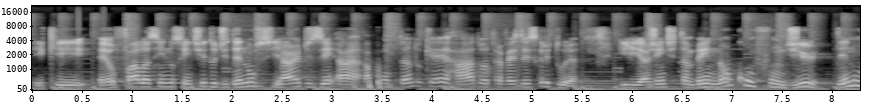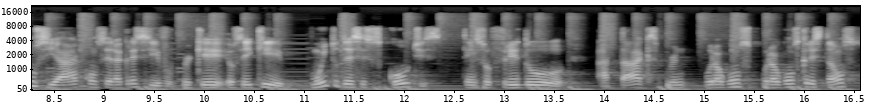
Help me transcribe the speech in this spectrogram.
e que eu falo assim no sentido de denunciar, dizer, apontando o que é errado através da escritura. E a gente também não confundir denunciar com ser agressivo, porque eu sei que muito desses coaches têm sofrido ataques por, por, alguns, por alguns cristãos,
